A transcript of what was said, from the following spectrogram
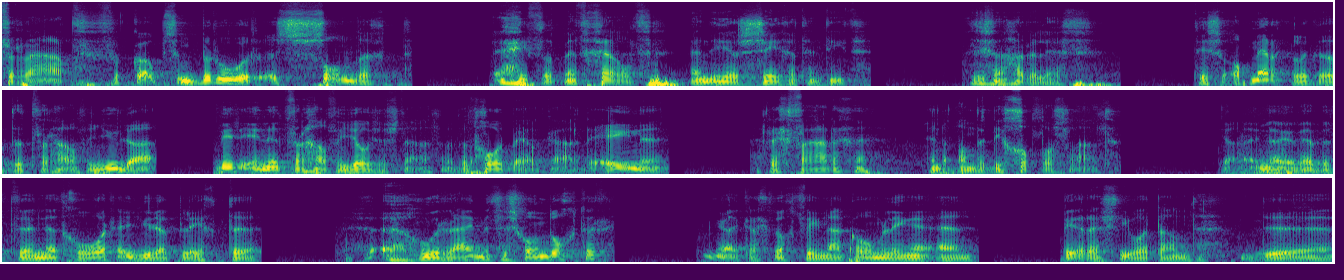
verraadt, verkoopt zijn broer, zondigt, heeft dat met geld en de Heer zegent het niet. Het is een harde les. Het is opmerkelijk dat het verhaal van Juda weer in het verhaal van Jozef staat. Dat hoort bij elkaar. De ene rechtvaardige en de ander die God loslaat. Ja, nou, we hebben het eh, net gehoord. Hè. Juda pleegt uh, uh, hoerij met zijn schoondochter. Ja, hij krijgt nog twee nakomelingen en Peres die wordt dan de,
